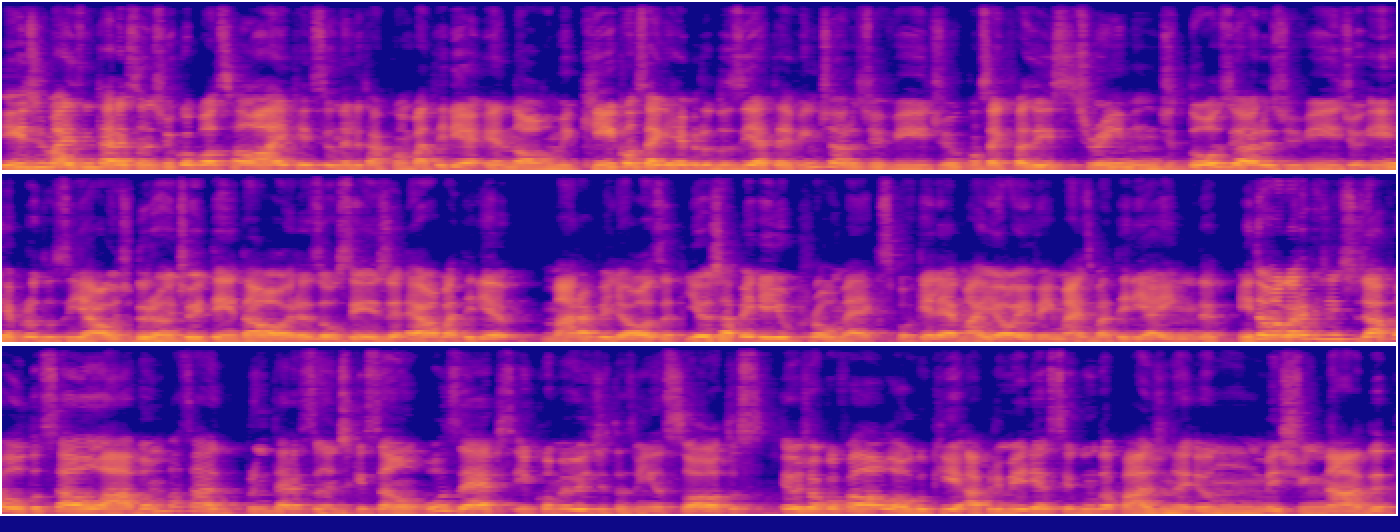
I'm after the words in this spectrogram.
E de mais interessante que eu posso falar é que esse ano ele tá com uma bateria enorme, que consegue reproduzir até 20 horas de vídeo, consegue fazer streaming de 12 horas de vídeo e reproduzir áudio durante 80 horas, ou seja, é uma bateria maravilhosa. E eu já peguei o Pro Max porque ele é maior e vem mais bateria ainda. Então agora que a gente já falou do celular, vamos passar pro interessante que são os apps e como eu edito as minhas fotos. Eu já vou falar logo que a primeira e a segunda página eu não mexo em nada,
